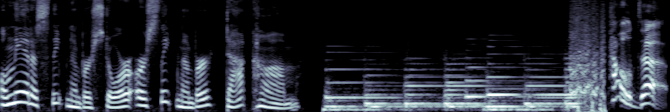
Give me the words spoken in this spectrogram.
Only at a Sleep Number store or sleepnumber.com. Hold up.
